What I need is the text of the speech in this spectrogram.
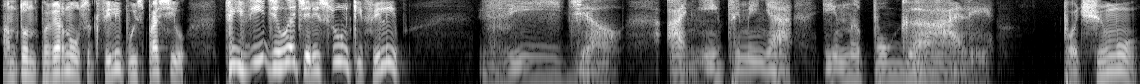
Антон повернулся к Филиппу и спросил, «Ты видел эти рисунки, Филипп?» «Видел. Они-то меня и напугали». «Почему?»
